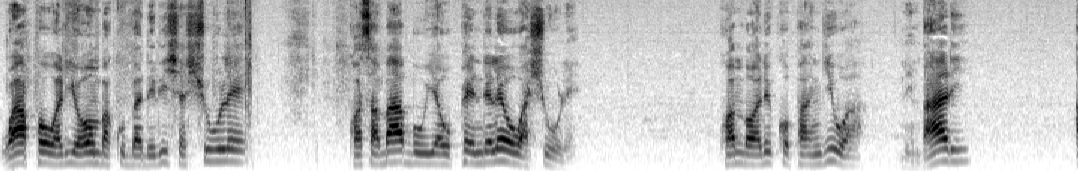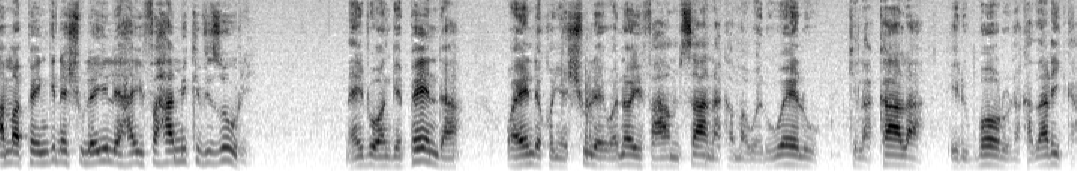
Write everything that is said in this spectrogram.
Wapo walioomba kubadilisha shule kwa sababu ya upendeleo wa shule, kwamba walikopangiwa ni mbali ama pengine shule ile haifahamiki vizuri, na hivyo wangependa waende kwenye shule wanaoifahamu sana kama Weruweru, Kilakala, Iliboru na kadhalika.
